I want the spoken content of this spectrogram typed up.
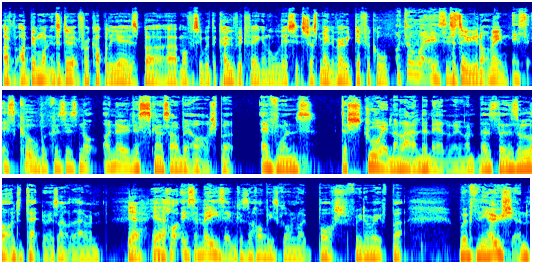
I've I've been wanting to do it for a couple of years, but um, obviously with the COVID thing and all this, it's just made it very difficult I don't know what it is. to It's, do. You know what I mean? it's it's cool because there's not. I know this is going to sound a bit harsh, but everyone's destroying the land, isn't it? At the moment, there's there's a lot of detectorists out there, and Yeah, the yeah, ho- it's amazing because the hobby's gone like bosh through the roof. But with the ocean,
